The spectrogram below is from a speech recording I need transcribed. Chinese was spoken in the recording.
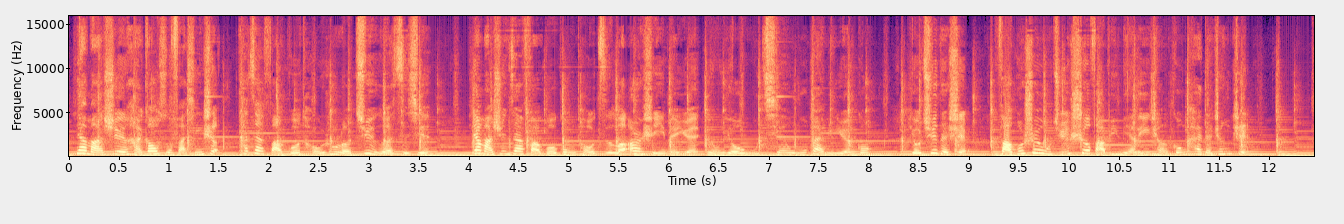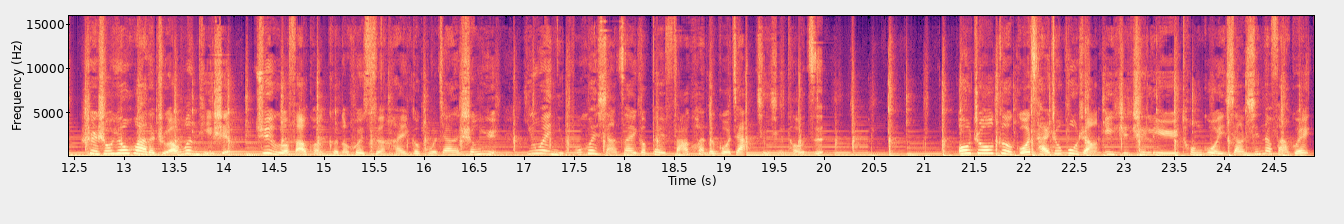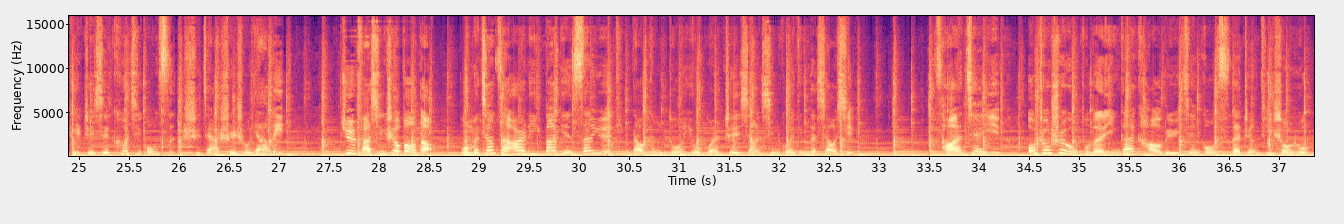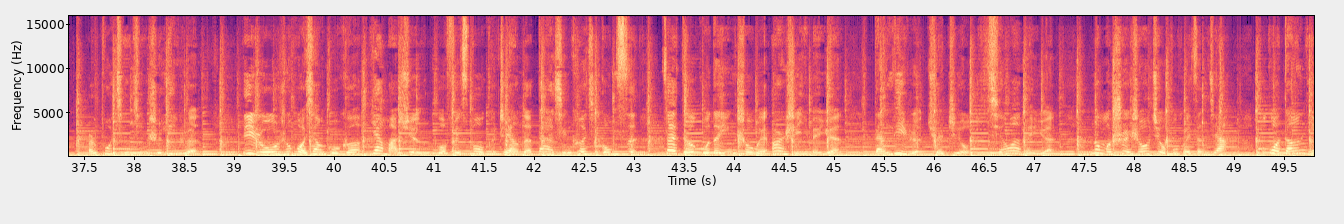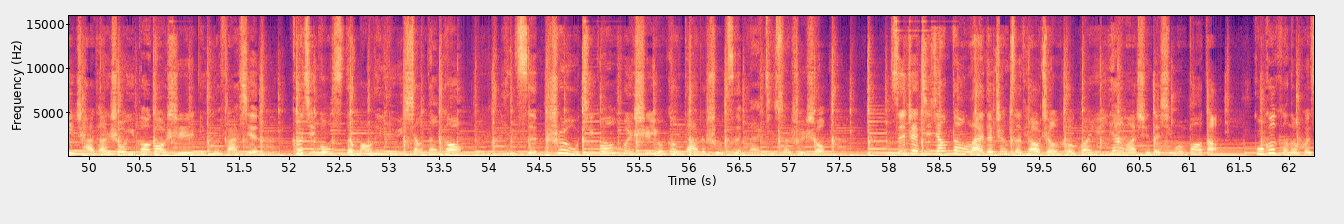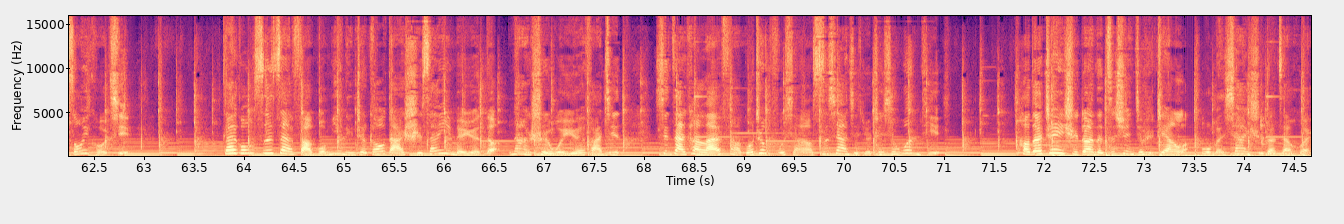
亚马逊还告诉法新社，他在法国投入了巨额资金。亚马逊在法国共投资了二十亿美元，拥有五千五百名员工。有趣的是，法国税务局设法避免了一场公开的争执。税收优化的主要问题是，巨额罚款可能会损害一个国家的声誉，因为你不会想在一个被罚款的国家进行投资。欧洲各国财政部长一直致力于通过一项新的法规给这些科技公司施加税收压力。据法新社报道，我们将在二零一八年三月听到更多有关这项新规定的消息。草案建议，欧洲税务部门应该考虑一间公司的整体收入，而不仅仅是利润。例如，如果像谷歌、亚马逊或 Facebook 这样的大型科技公司在德国的营收为二十亿美元，但利润却只有一千万美元，那么税收就不会增加。不过，当你查看收益报告时，你会发现科技公司的毛利率相当高，因此税务机关会使用更大的数字来计算税收。随着即将到来的政策调整和关于亚马逊的新闻报道，谷歌可能会松一口气。该公司在法国面临着高达十三亿美元的纳税违约罚金。现在看来，法国政府想要私下解决这些问题。好的，这一时段的资讯就是这样了，我们下一时段再会。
